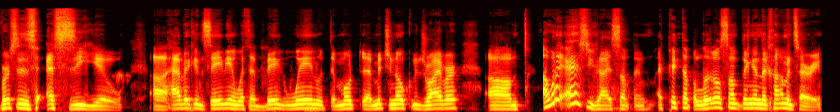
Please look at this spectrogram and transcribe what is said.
versus SCU. Uh, Havoc and Sabian with a big win with the Mo- uh, Michinoku driver. Um, I want to ask you guys something. I picked up a little something in the commentary.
